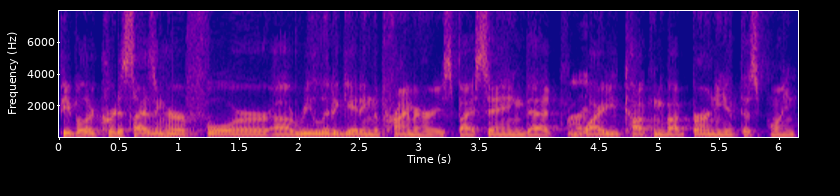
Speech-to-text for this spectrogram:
People are criticizing her for uh, relitigating the primaries by saying that Right. why are you talking about Bernie at this point,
